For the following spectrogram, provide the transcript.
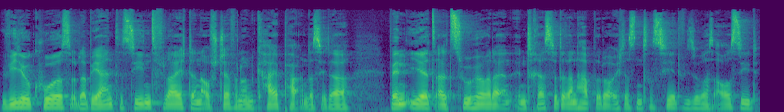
Videokurs oder Behind the Scenes vielleicht dann auf Stefan und Kai packen, dass ihr da, wenn ihr jetzt als Zuhörer da Interesse dran habt oder euch das interessiert, wie sowas aussieht,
